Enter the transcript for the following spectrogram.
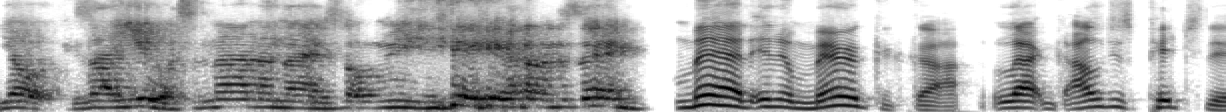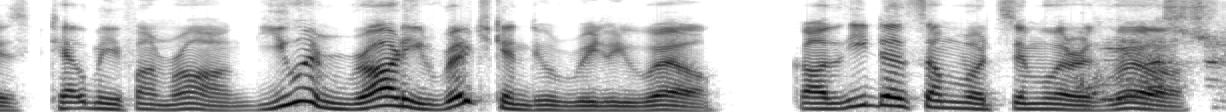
Yo, is that you? I said, no, no, no, it's not me. you know what I'm saying? Man, in America, like I'll just pitch this. Tell me if I'm wrong. You and Roddy Ricch can do really well. Cause he does somewhat similar as Oh, yeah, well. that's true,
